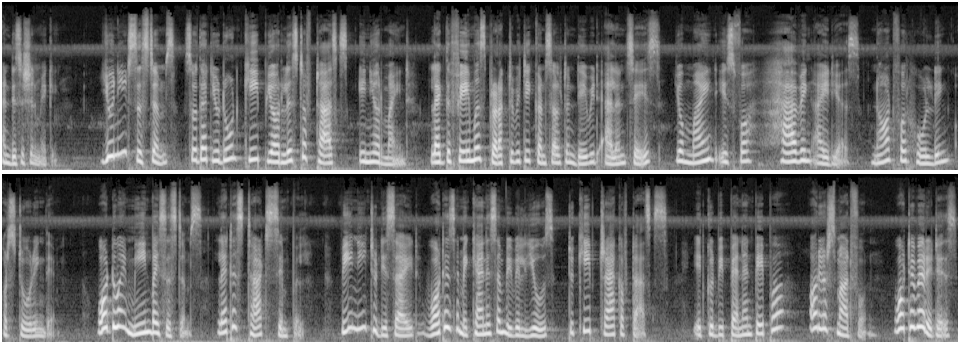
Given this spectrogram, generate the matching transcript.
and decision making. You need systems so that you don't keep your list of tasks in your mind. Like the famous productivity consultant David Allen says, your mind is for having ideas, not for holding or storing them. What do I mean by systems? Let us start simple we need to decide what is the mechanism we will use to keep track of tasks. It could be pen and paper or your smartphone. Whatever it is,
